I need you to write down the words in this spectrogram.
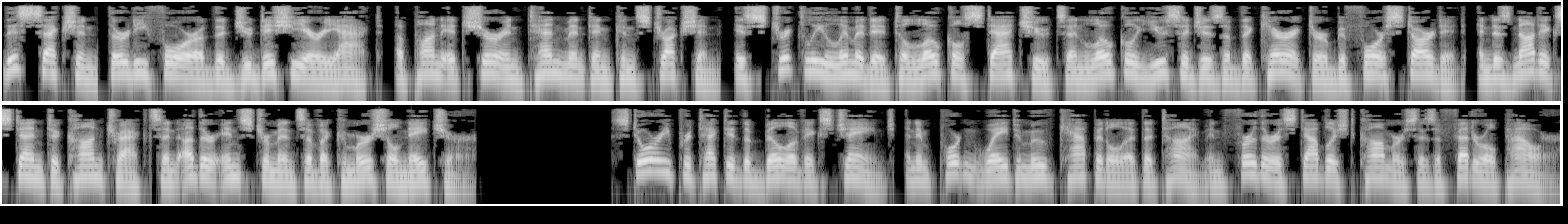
this section 34 of the Judiciary Act, upon its sure intendment and construction, is strictly limited to local statutes and local usages of the character before started, and does not extend to contracts and other instruments of a commercial nature. Story protected the Bill of Exchange, an important way to move capital at the time and further established commerce as a federal power.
